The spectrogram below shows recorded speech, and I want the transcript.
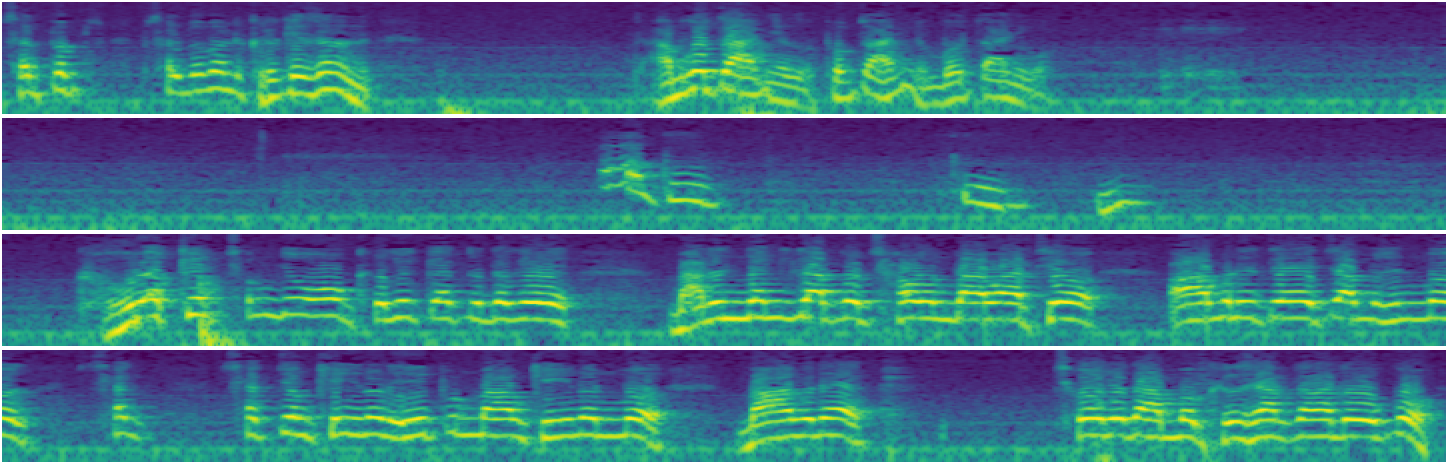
설법 설법은 그렇게 해서는 아무것도 아니고 법도 아니고 뭣도 아니고 아그그 그, 음? 그렇게 청정하고 그렇게 깨끗하게 마른 냉기 갖고 차온 바와 같아요. 아무리 대자 무슨 뭐 색, 색정 개인은 예쁜 마음 개인은 뭐 마늘에 처녀다 뭐 그런 생각도 하나도 없고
